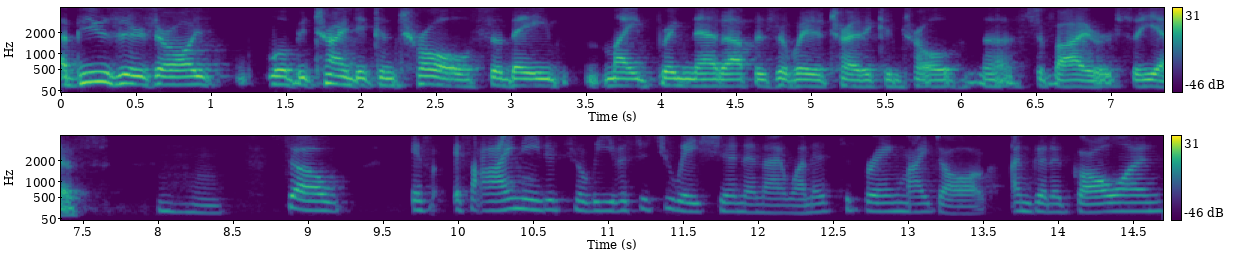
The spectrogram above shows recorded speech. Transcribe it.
abusers are always will be trying to control so they might bring that up as a way to try to control the survivor so yes. Mm-hmm. so if if i needed to leave a situation and i wanted to bring my dog i'm going to go on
